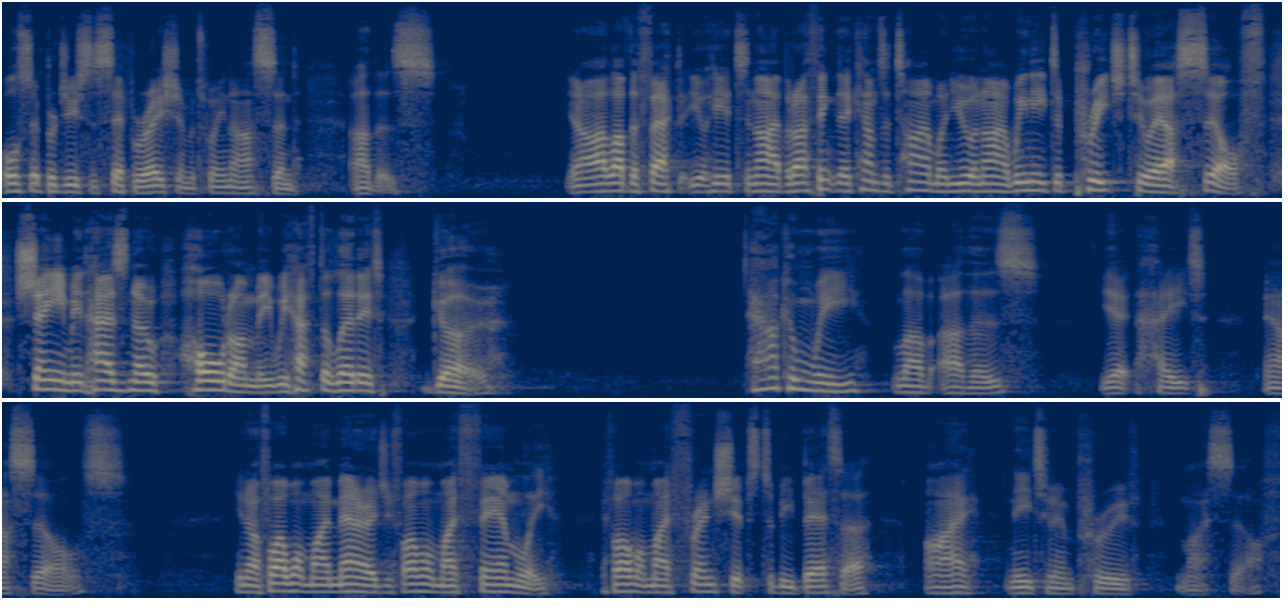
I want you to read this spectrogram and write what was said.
also produces separation between us and others. You know, I love the fact that you're here tonight, but I think there comes a time when you and I, we need to preach to ourselves. Shame, it has no hold on me. We have to let it go. How can we love others yet hate ourselves? You know, if I want my marriage, if I want my family, if I want my friendships to be better, I need to improve myself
